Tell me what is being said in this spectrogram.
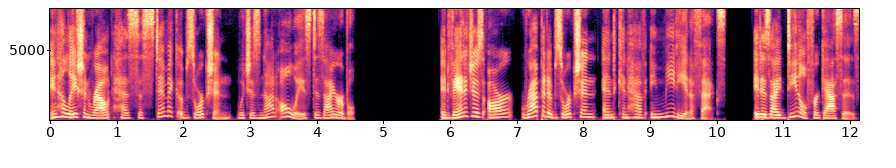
Inhalation route has systemic absorption, which is not always desirable. Advantages are rapid absorption and can have immediate effects. It is ideal for gases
